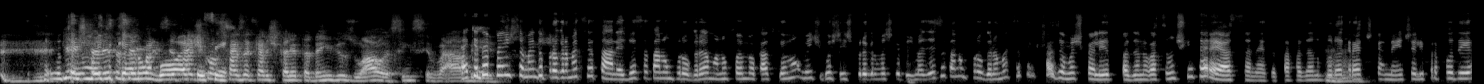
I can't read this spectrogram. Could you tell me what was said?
Não e a escaleta, você, não gosto, você faz, assim. faz aquela escaleta bem visual, assim, você vai abrir... É que depende também do programa que você está, né? Às vezes você está num programa, não foi o meu caso, que eu realmente gostei de programas que eu fiz, mas às vezes você está num programa que você tem que fazer uma escaleta, fazer um negócio que não te interessa, né? Você está fazendo uhum. burocraticamente uhum. ali para poder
